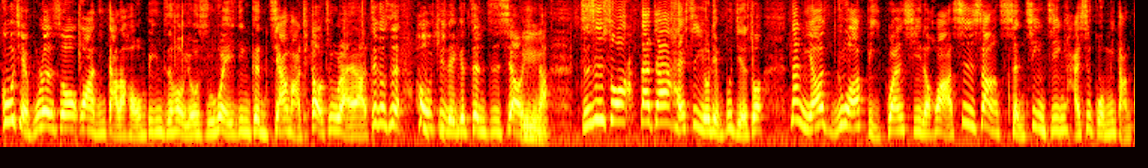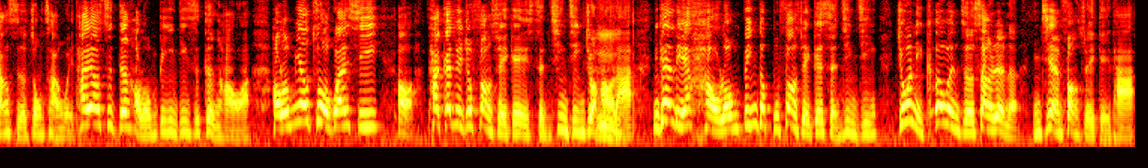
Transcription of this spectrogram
姑且不论说，哇，你打了好龙兵之后，游淑慧一定更加码 跳出来了，这个是后续的一个政治效应啦。只是说大家还是有点不解，说那你要如果要比关系的话，事实上沈庆金还是国民党当时的中常委，他要是跟郝龙斌一定是更好啊。郝龙斌要做关系，好，他干脆就放水给沈庆金就好啦。你看连郝龙斌都不放水给沈。进京，结果你柯文哲上任了，你竟然放水给他，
